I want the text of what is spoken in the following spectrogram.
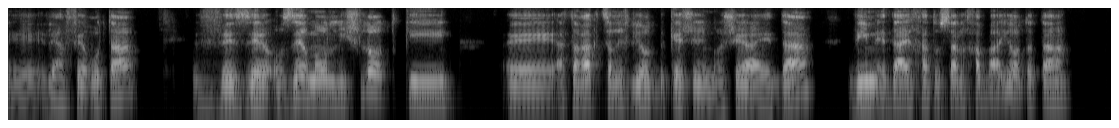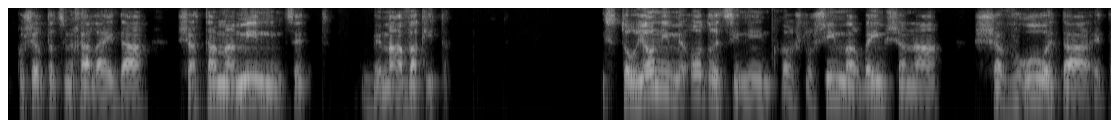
אה, להפר אותה, וזה עוזר מאוד לשלוט כי אתה רק צריך להיות בקשר עם ראשי העדה, ואם עדה אחת עושה לך בעיות, אתה קושר את עצמך לעדה שאתה מאמין נמצאת במאבק איתה. היסטוריונים מאוד רציניים, כבר שלושים וארבעים שנה, שברו את,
